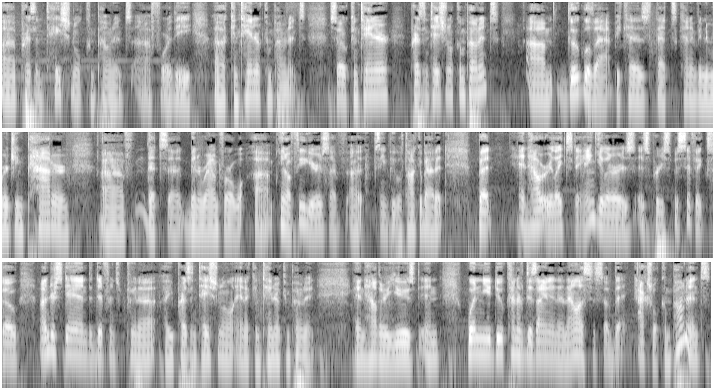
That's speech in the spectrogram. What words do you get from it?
uh, presentational components uh, for the container components. So container presentational components um, Google that because that's kind of an emerging pattern uh, that's uh, been around for a uh, you know a few years. I've uh, seen people talk about it, but and how it relates to Angular is, is pretty specific. So understand the difference between a, a presentational and a container component and how they're used. And when you do kind of design and analysis of the actual components,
